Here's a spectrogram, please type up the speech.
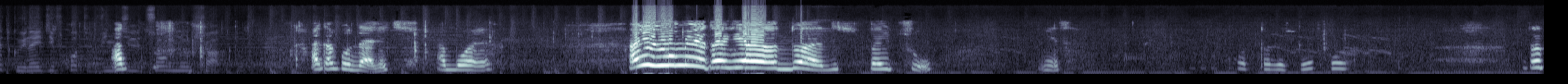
Иди в разведку и найди вход в А- вентиляционную шахту. А как ударить обоих? Они не умеют, они ударить бойцу. Нет. Вот тоже сверху. Да,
